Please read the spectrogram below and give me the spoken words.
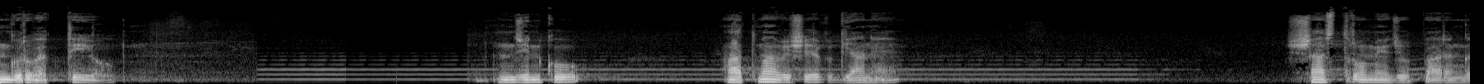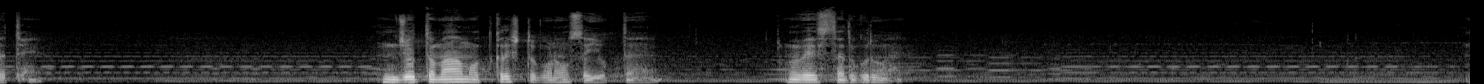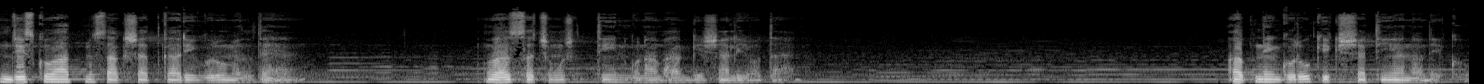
गुरु भक्ति योग। जिनको आत्मा विषयक ज्ञान है, शास्त्रों में जो पारंगत हैं, जो तमाम उत्कृष्ट गुणों से युक्त हैं, वे सदगुरु हैं। जिसको आत्म साक्षात्कारी गुरु मिलते हैं, वह सचमुच तीन गुना भाग्यशाली होता है। अपने गुरु की क्षतियाँ ना देखो,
